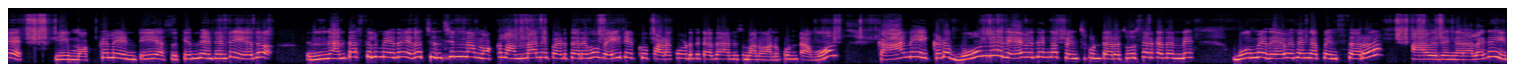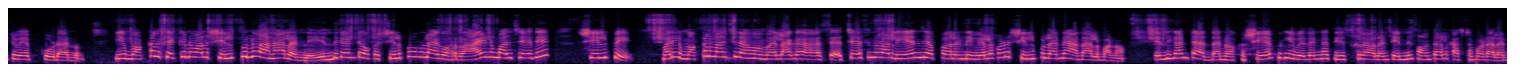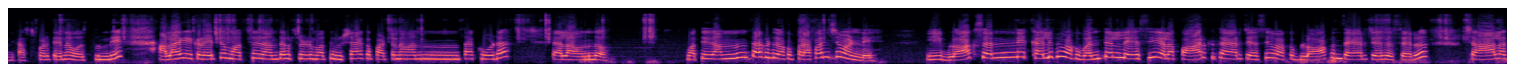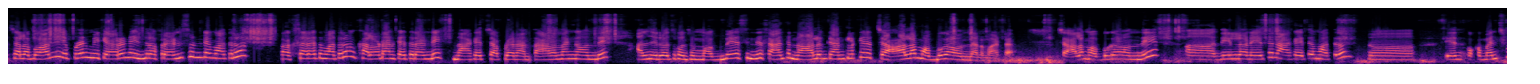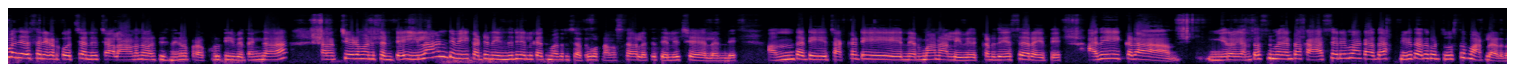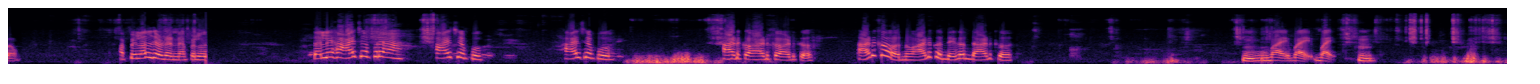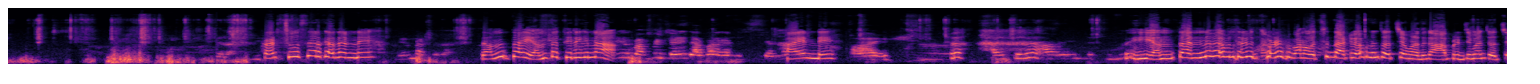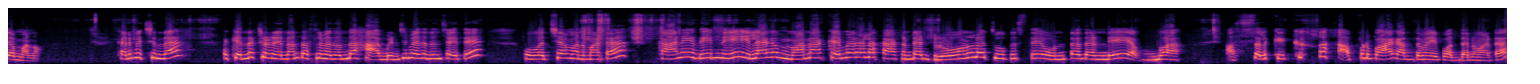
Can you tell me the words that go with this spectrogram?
ఈ మొక్కలేంటి? అసలు కింద ఏంటంటే ఏదో ఇన్ని అంతస్తుల మీద ఏదో చిన్న చిన్న మొక్కలు అందాన్ని పెడతారేమో వెయిట్ ఎక్కువ పడకూడదు కదా అనేసి మనం అనుకుంటాము. కానీ ఇక్కడ భూమి మీద ఏ విధంగా పెంచుకుంటారో చూసారు కదండి? భూమి మీద ఏ విధంగా పెంచుతారో ఆ విధంగా అలాగే ఇటువైపు కూడాను. ఈ మొక్కలు చెక్కిన వాళ్ళు శిల్పులు అనాలండి. ఎందుకంటే ఒక శిల్పం లాగా ఒక రాయిని మలిచేది శిల్పి. మరి మొక్కలు మంచిన ఇలాగా చేసిన వాళ్ళు ఏం చెప్పాలండి? వీళ్ళు కూడా శిల్పులనే అనాలి మనం. ఎందుకంటే దాన్ని ఒక షేప్కి ఈ విధంగా తీసుకురావాలంటే ఎన్ని సంవత్సరాలు కష్టపడాలండి? కష్టపడితేనే వస్తుంది. అలాగే ఇక్కడైతే మొత్తం ఇదంతా చూడండి మొత్తం విశాఖపట్నం అంతా కూడా ఎలా ఉందో. మొత్తం ఇదంతా కూడా ఒక ప్రపంచం అండి. ఈ బ్లాక్స్ అన్ని కలిపి ఒక వంతెన లేసి ఇలా పార్క్ తయారు చేసి ఒక బ్లాక్ తయారు చేసేసారు. చాలా చాలా బాగుంది. ఎప్పుడైనా మీకు ఎవరైనా ఇందులో ఫ్రెండ్స్ ఉంటే మాత్రం ఒకసారి అయితే మాత్రం కలవడానికి అయితే రండి. నాకైతే చెప్పడానికి అంత ఆనందంగా ఉంది. అందులో ఈరోజు కొంచెం మబ్బు వేసింది సాయంత్రం నాలుగు గంటలకి చాలా మబ్బుగా ఉందన్నమాట. చాలా మబ్బుగా ఉంది. దీనిలోనైతే నాకైతే మాత్రం ఒక మంచి పని చేశాను. ఇక్కడికి వచ్చాను చాలా ఆనందం అనిపిస్తుంది. ఇక్కడ ప్రకృతి ఈ విధంగా కనెక్ట్ చేయడం అనేసి అంటే ఇలాంటివి కట్టిన ఇంజనీర్లకి అయితే మాత్రం చదువుకుంటు నమస్కారాలు అయితే తెలియచేయాలండి. అంతటి చక్కటి నిర్మాణాలు ఇవి ఇక్కడ చేశారైతే అది ఇక్కడ ఇరవై అంతస్తుల మీద అంటే ఒక ఆశ్చర్యమా కదా. మిగతా కూడా చూస్తూ మాట్లాడదాం. ఆ పిల్లలు చూడండి ఆ పిల్లలు. తల్లి హాయ్ చెప్పురా. హాయ్ చెప్పు. హాయ్ చెప్పు. ఆడుకో ఆడుకో ఆడుకో. ఆడుకో నువ్వు ఆడుకో దిగొద్దు ఆడుకో. Bye bye bye. ఫ్రెండ్స్ చూసారు కదండి? ఇదంతా ఎంత తిరిగినా. హాయ్ అండి ఎంత అన్ని వైపులు తిరిగి చూడండి మనం వచ్చింది అటువైపు నుంచి వచ్చాము అది ఆ బ్రిడ్జ్ నుంచి వచ్చాం మనం. కనిపించిందా? కిందకి చూడండి ఎన్నంత అసలు మీద ఉందా. ఆ బ్రిడ్జ్ మీద నుంచి అయితే వచ్చామన్నమాట. కానీ దీన్ని ఇలాగ మన కెమెరాలో కాకుండా డ్రోన్లో చూపిస్తే ఉంటదండి. అబ్బా అస్సలు కిక్ అప్పుడు బాగా అర్థమైపోద్ది అనమాట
